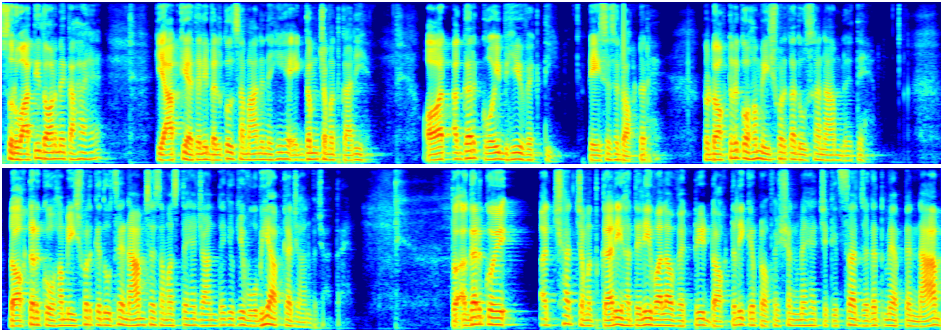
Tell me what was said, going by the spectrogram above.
शुरुआती दौर में कहा है कि आपकी हथेली बिल्कुल सामान्य नहीं है, एकदम चमत्कारी है। और अगर कोई भी व्यक्ति पेशे से डॉक्टर है तो डॉक्टर को हम ईश्वर का दूसरा नाम लेते हैं। डॉक्टर को हम ईश्वर के दूसरे नाम से समझते हैं, जानते हैं, क्योंकि वो भी आपका जान बचाता है। तो अगर कोई अच्छा चमत्कारी हथेली वाला व्यक्ति डॉक्टरी के प्रोफेशन में है, चिकित्सा जगत में अपने नाम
